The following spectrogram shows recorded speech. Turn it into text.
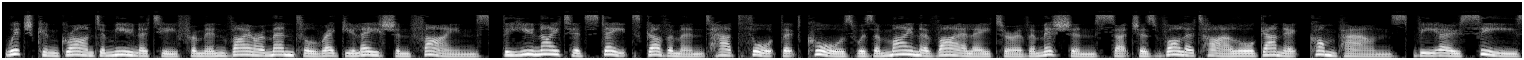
which can grant immunity from environmental regulation fines. The United States government had thought that Coors was a minor violator of emissions such as volatile organic compounds VOCs,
